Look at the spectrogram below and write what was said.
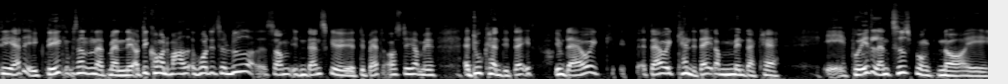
det er det ikke. Det er ikke sådan, at man... Og det kommer det meget hurtigt til at lyde som i den danske debat. Også det her med, at du er kandidat. Jamen, der er jo ikke, der er jo ikke kandidater, men der kan øh, på et eller andet tidspunkt, når, øh,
